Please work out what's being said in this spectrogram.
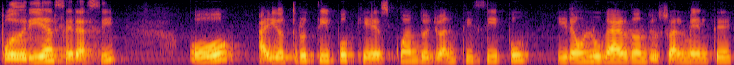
podría ser así. O hay otro tipo que es cuando yo anticipo ir a un lugar donde usualmente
